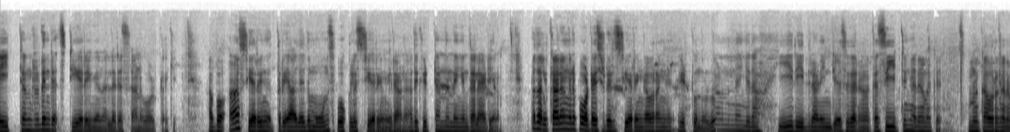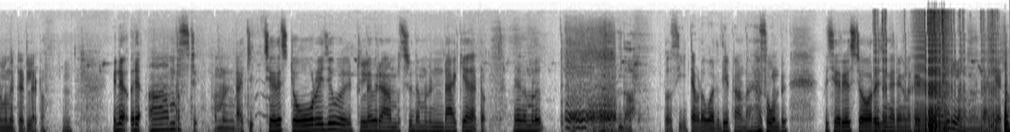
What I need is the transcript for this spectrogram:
എയ്റ്റ് ഹൺഡ്രഡിന്റെ സ്റ്റിയറിംഗ് നല്ല രസമാണ് ഓൾട്ടോയ്ക്ക് അപ്പോൾ ആ സ്റ്റിയറിംഗ് ഇത്ര അതായത് മൂന്ന് സ്പോക്കിൽ സ്റ്റിയറിംഗ് വീലാണ് അത് കിട്ടുകയാണെന്നുണ്ടെങ്കിൽ എന്തായാലും ആഡ് ചെയ്യണം. അപ്പോൾ തൽക്കാലം അങ്ങനെ ഫോട്ടോ വെച്ചിട്ട് സ്റ്റിയറിംഗ് കവർ അങ്ങ് കിട്ടുന്നുള്ളൂ ആണെന്നുണ്ടെങ്കിൽ ഇതാ ഈ രീതിയിലാണ് ഇന്റേഴ്സ് കാര്യങ്ങളൊക്കെ സീറ്റും കാര്യങ്ങളൊക്കെ നമ്മൾ കവറും കാര്യങ്ങളൊന്നും ഇട്ടിട്ടില്ല കേട്ടോ. പിന്നെ ഒരു ആംബ്രസ്റ്റ് നമ്മൾ ഉണ്ടാക്കി ചെറിയ സ്റ്റോറേജ് പോയിട്ടുള്ള ഒരു ആംബ്രസ്റ്റ് നമ്മൾ ഉണ്ടാക്കിയതാട്ടോ അതായത് നമ്മൾ എന്താ ഇപ്പോൾ സീറ്റ് അവിടെ വരുതിയിട്ടാണ് സൗണ്ട് ഇപ്പോൾ ചെറിയ സ്റ്റോറേജും കാര്യങ്ങളൊക്കെ ആയിട്ട് നമ്മൾ ഉണ്ടാക്കിയ കേട്ടോ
